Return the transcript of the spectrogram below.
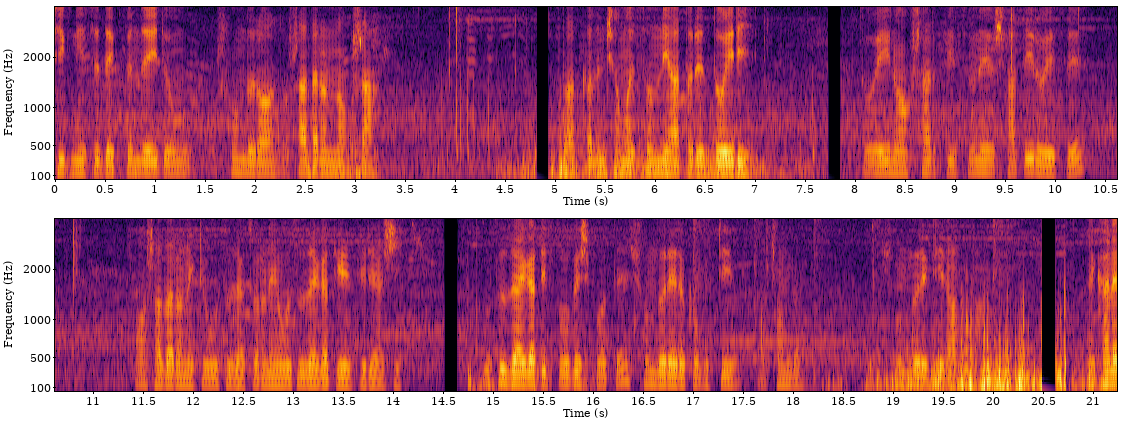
ঠিক নিচে দেখবেন যে এইটা সুন্দর অসাধারণ নকশা। তৎকালীন সময় সুন্নি হাতরের তৈরি। তো এই নকশার পিছনের সাথেই রয়েছে অসাধারণ একটি উঁচু জায়গা। চলুন এই উঁচু জায়গা থেকে ফিরে আসি। উঁচু জায়গাটির প্রবেশ পথে সুন্দর এরকম একটি অসুন্দর সুন্দর একটি রাস্তা। এখানে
